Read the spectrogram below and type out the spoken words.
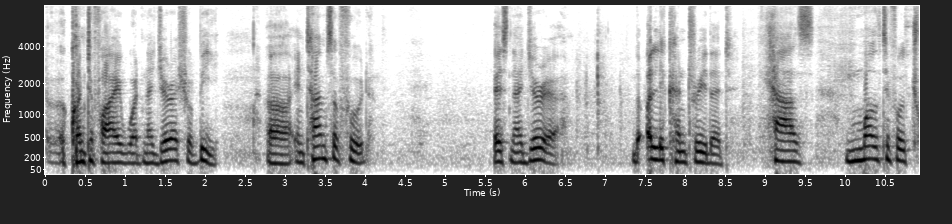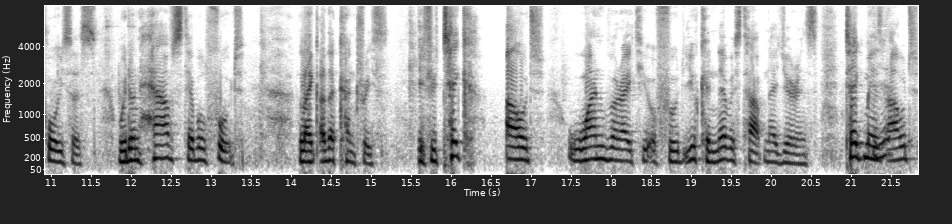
quantify what Nigeria should be. Uh, in terms of food, is Nigeria the only country that has multiple choices. We don't have stable food like other countries. If you take out one variety of food, you can never stop Nigerians. Take maize yeah, out.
